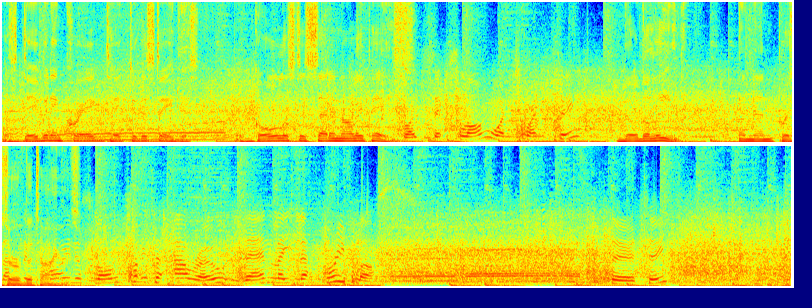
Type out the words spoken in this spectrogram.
As David and Craig take to the stages, the goal is to set an early pace, Right six long, 120. build a lead, and then preserve the Left tires. long, tuck to arrow, then late left three plus. 30.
